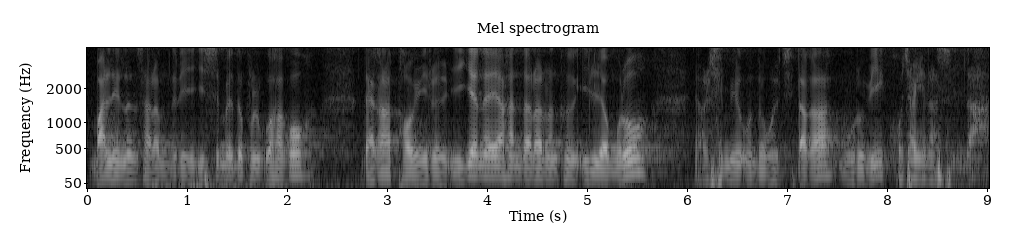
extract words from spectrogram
말리는 사람들이 있음에도 불구하고 내가 더위를 이겨내야 한다라는 그 일념으로 열심히 운동을 치다가 무릎이 고장이 났습니다.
